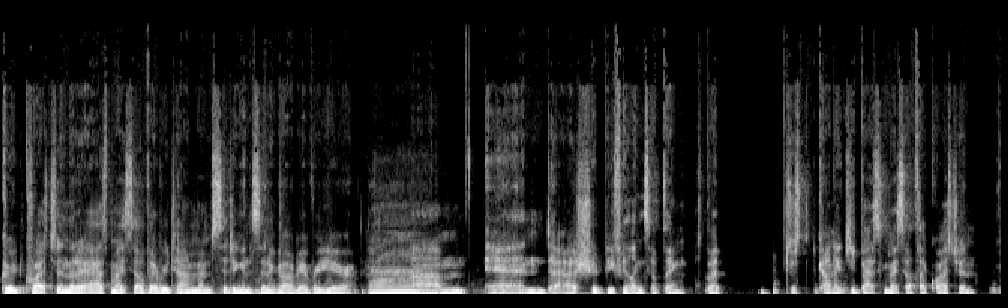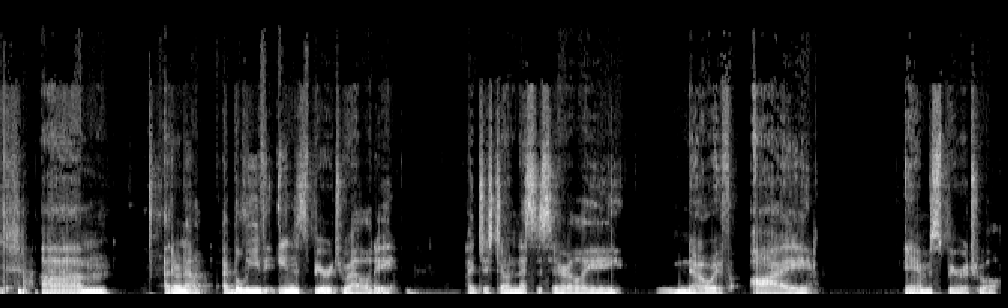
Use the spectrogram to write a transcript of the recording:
good question that I ask myself every time I'm sitting in synagogue every year. Ah. Um, and uh, should be feeling something, but just kind of keep asking myself that question. Um, I don't know. I believe in spirituality. I just don't necessarily know if I am spiritual.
